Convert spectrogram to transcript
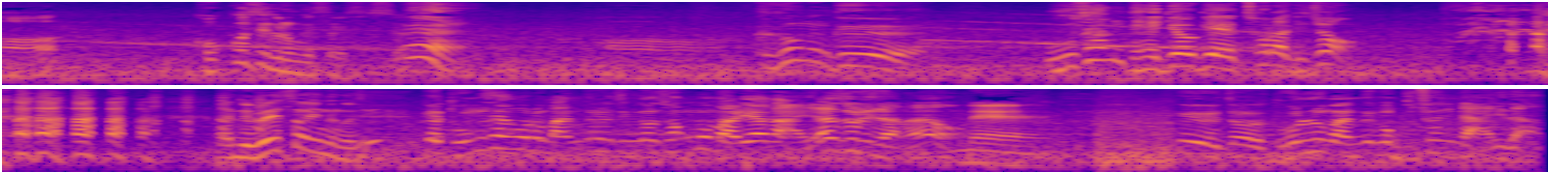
어? 곳곳에 그런 게 써 있었어요? 네. 어, 그거는 그 우상 배격의 철학이죠. 아, 근데 왜 써 있는 거지? 그러니까 동상으로 만들어진 건 성모 마리아가 아니란 소리잖아요. 네. 그 저 돌로 만든 건 부처님이 아니다.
